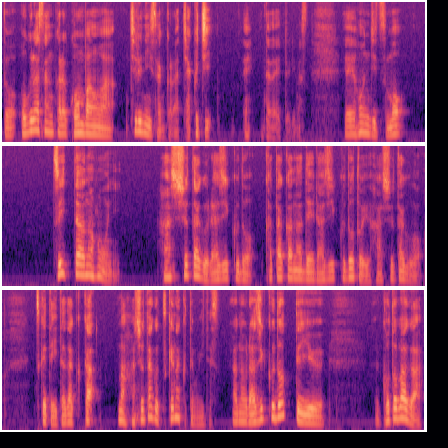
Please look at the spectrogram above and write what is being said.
と小倉さんからこんばんはチルニーさんから着地えいただいております。え本日もツイッターの方に「ハッシュタグラジクド」カタカナでラジクドというハッシュタグをつけていただくかまあハッシュタグつけなくてもいいです。あのラジクドっていう言葉が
